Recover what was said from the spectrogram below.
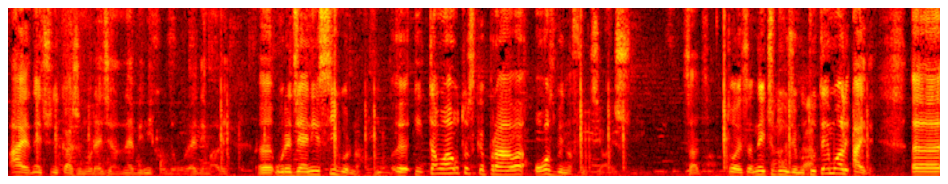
ajde neću ti kažem uređeno, ne bi nikog da uredim, ali e, uređenije sigurno. E, I tamo autorska prava ozbiljno funkcionišu. Sad, to je sad, neću da uđem u tu temu, ali ajde. E,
